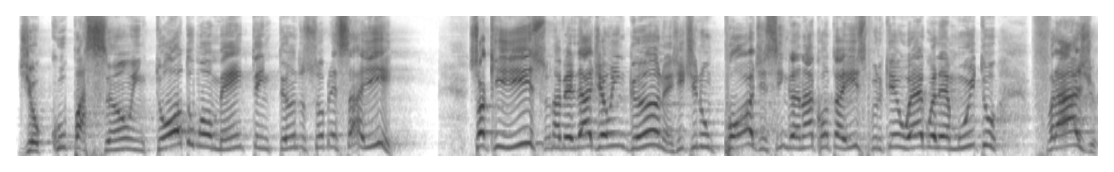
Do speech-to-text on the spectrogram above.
de ocupação em todo momento tentando sobressair. Só que isso, na verdade, é um engano. A gente não pode se enganar quanto a isso, porque o ego ele é muito frágil.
